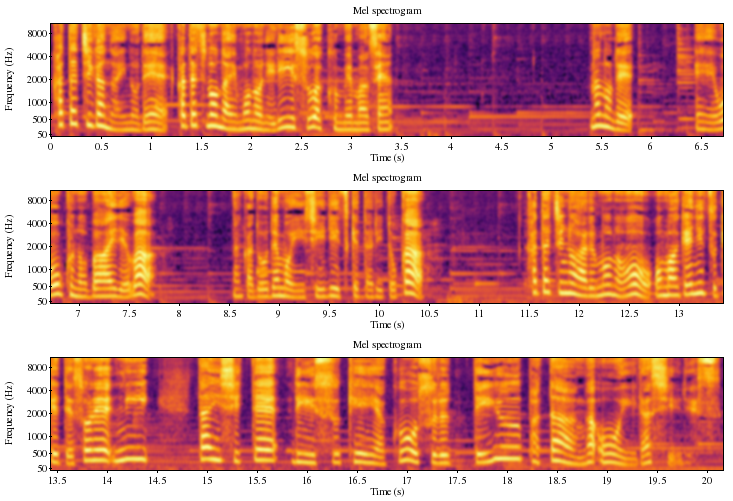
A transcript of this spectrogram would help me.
形がないので、形のないものにリースは組めません。なので、えー、多くの場合では、なんかどうでもいい CD つけたりとか、形のあるものをおまけにつけて、それに対してリース契約をするっていうパターンが多いらしいです。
